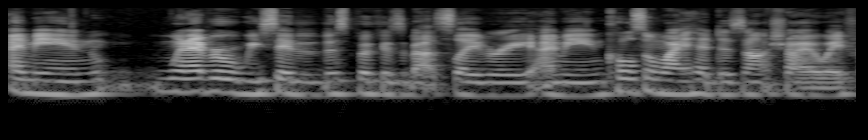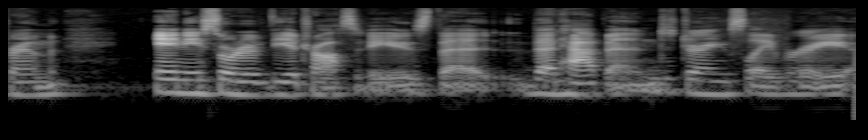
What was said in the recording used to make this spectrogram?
I mean, whenever we say that this book is about slavery, I mean, Colson Whitehead does not shy away from any sort of the atrocities that that happened during slavery.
